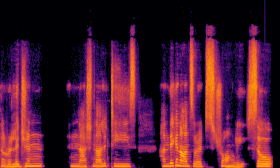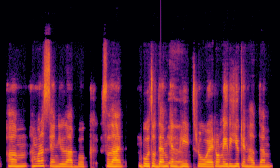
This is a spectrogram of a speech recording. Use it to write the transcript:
the religion, nationalities, and they can answer it strongly. So um, I'm going to send you that book so that both of them yeah. can read through it, or maybe you can help them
